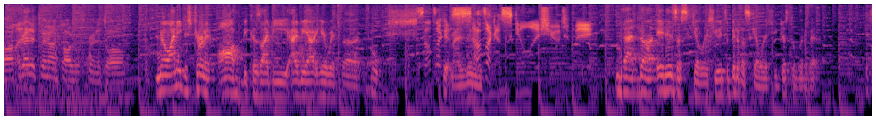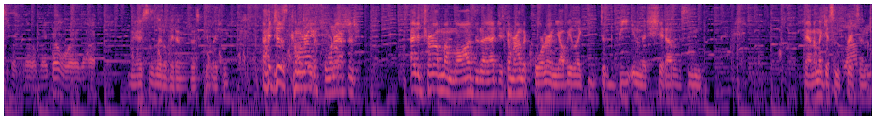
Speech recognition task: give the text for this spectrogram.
Oh, I forgot to turn on toggle sprint as well. No, I need to turn it off because I'd be, I'd be out here with, uh, oh, Sounds like Get a sounds like a skill issue to me. that, uh, it is a skill issue. It's a bit of a skill issue, just a little bit. Just a little bit. Don't worry about it. Yeah, it's a little bit of a skill issue. I just come around the corner after. I had to turn off my mods and then I'd just come around the corner and y'all be like just beating the shit out of some. Man, I'm gonna get some crits in.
